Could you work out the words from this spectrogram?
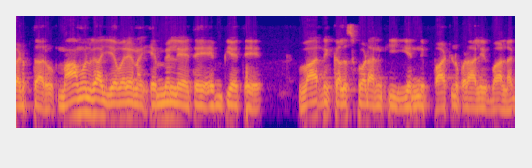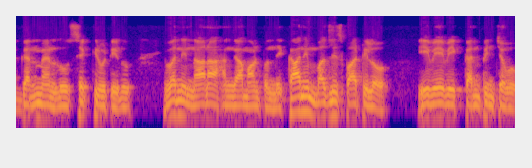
గడుపుతారు. మామూలుగా ఎవరైనా ఎమ్మెల్యే అయితే ఎంపీ అయితే వారిని కలుసుకోవడానికి ఎన్ని పాటలు పడాలి? వాళ్ళ గన్మెన్లు సెక్యూరిటీలు ఇవన్నీ నానా హంగామా ఉంటుంది కానీ మజ్లిస్ పార్టీలో ఇవేవి కనిపించవు.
